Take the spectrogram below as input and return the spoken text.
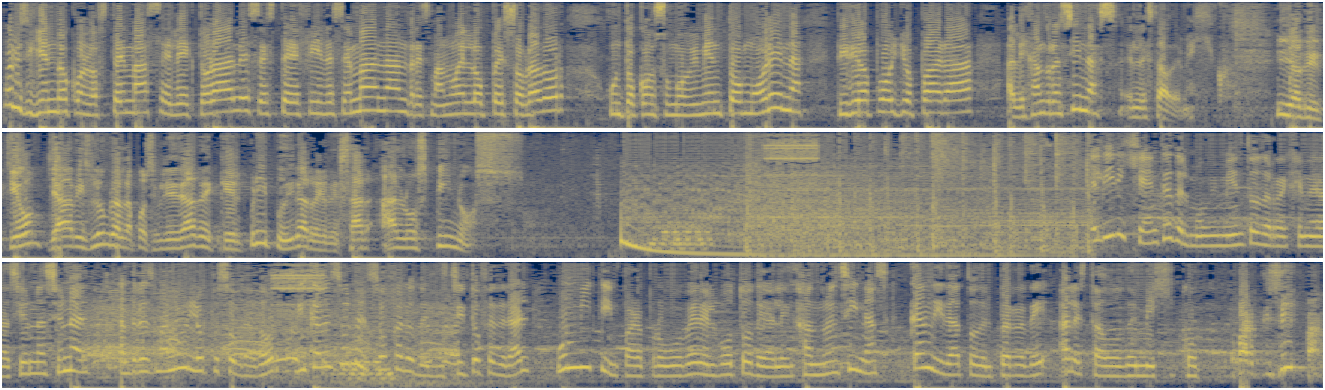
Bueno, y siguiendo con los temas electorales, este fin de semana Andrés Manuel López Obrador, junto con su movimiento Morena, pidió apoyo para Alejandro Encinas, en el Estado de México. Y advirtió, ya vislumbra la posibilidad de que el PRI pudiera regresar a Los Pinos. Dirigente del Movimiento de Regeneración Nacional, Andrés Manuel López Obrador, encabezó en el Zócalo del Distrito Federal un mitin para promover el voto de Alejandro Encinas, candidato del PRD al Estado de México. Participan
